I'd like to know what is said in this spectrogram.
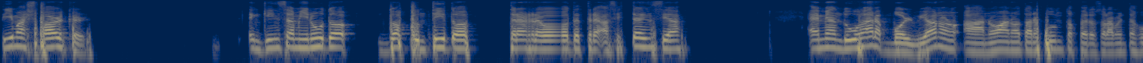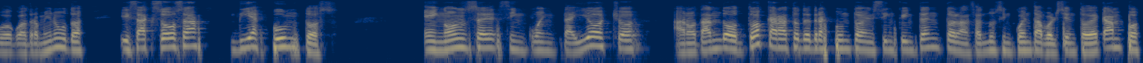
Timash Parker, en 15 minutos, 2 puntitos, 3 rebotes, 3 asistencias. Emi Andújar volvió a no, a no anotar puntos, pero solamente jugó 4 minutos. Isaac Sosa, 10 puntos en 11.58, anotando dos canastos de 3 puntos en 5 intentos, lanzando un 50% de campo.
